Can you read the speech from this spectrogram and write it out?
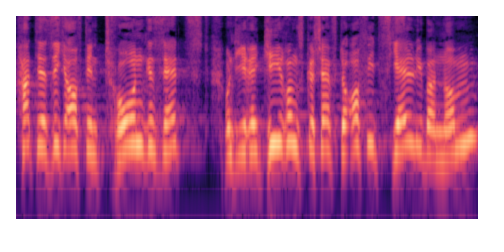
hat er sich auf den Thron gesetzt und die Regierungsgeschäfte offiziell übernommen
